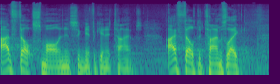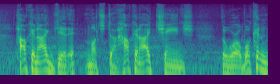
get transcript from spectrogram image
I've felt small and insignificant at times. I've felt at times like, how can I get much done? How can I change the world? What, can,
